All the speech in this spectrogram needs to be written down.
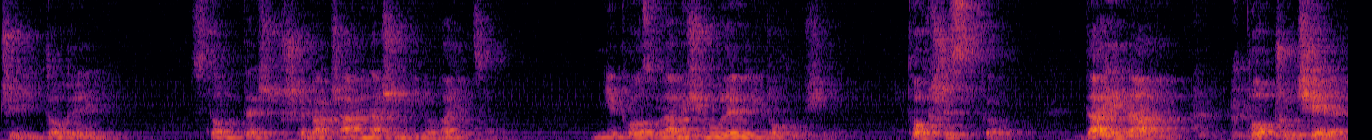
czyli dobrymi. Stąd też przebaczamy naszym winowajcom. Nie pozwól, abyśmy ulegli pokusie. To wszystko daje nam poczucie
